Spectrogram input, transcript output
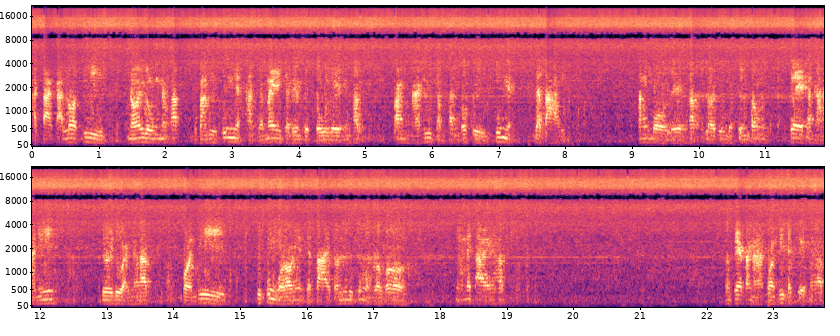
อัตราการรอดที่น้อยลงนะครับบางทีกุ้งเนี่ยอาจจะไม่เจริญเติบโตเลยนะครับ ปัญหาที่สำคัญก็คือกุ้งเนี่ยจะตายทั้งบ่อเลยครับ เราจึงจะต้องแก้ปัญหานี้โดยด่วนนะครับ ก่อนที่ลูกกุ้งของเราเนี่ยจะตายตอนนี้ลูกกุ้งของเราก็ยังไม่ตายนะครับต้องแก้ปัญหาก่อนที่จะเกิดนะครับ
